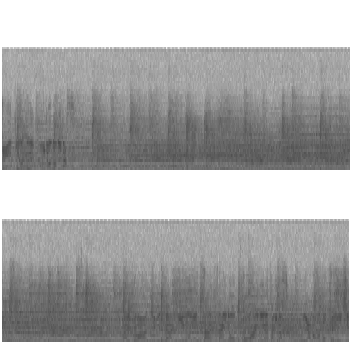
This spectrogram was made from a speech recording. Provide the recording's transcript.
景気よく彩ります。相手は自分が U インター時代の後輩にあたります山本健一。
